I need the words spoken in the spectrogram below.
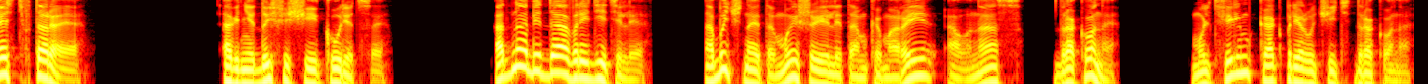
Часть вторая. Огнедышащие курицы. Одна беда — вредители. Обычно это мыши или там комары, а у нас — драконы. Мультфильм «Как приручить дракона».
